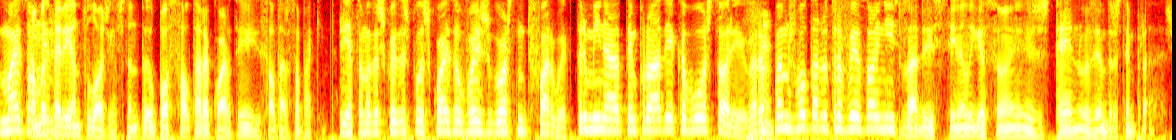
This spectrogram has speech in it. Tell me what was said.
mais ou É uma menos... série antológica, portanto eu posso saltar a quarta e saltar só para a quinta. E essa é uma das coisas pelas quais eu vejo gosto muito de Fargo. É que termina a temporada e acabou a história. Agora vamos voltar outra vez ao início. Apesar de existirem ligações ténues entre as temporadas.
